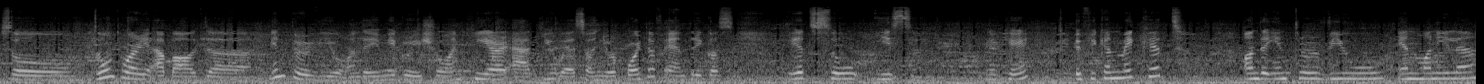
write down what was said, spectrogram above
So don't worry about the interview on the immigration here at US on your port of entry because it's so easy okay? If you can make it on the interview in Manila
